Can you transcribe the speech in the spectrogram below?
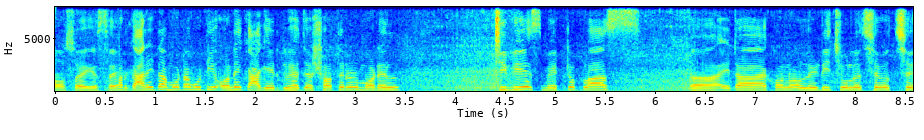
লস হয়ে গেছে। আর গাড়িটা মোটামুটি অনেক আগের, দুই হাজার সতেরোর মডেল টিভিএস মেট্রো প্লাস এটা এখন অলরেডি চলেছে হচ্ছে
